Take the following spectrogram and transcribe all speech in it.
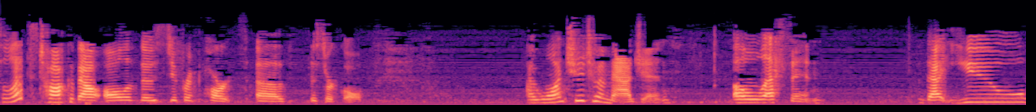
So let's talk about all of those different parts of the circle. I want you to imagine a lesson that you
